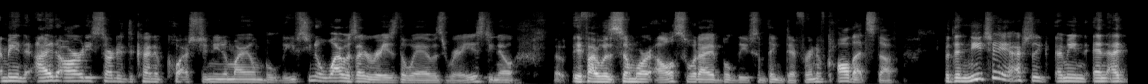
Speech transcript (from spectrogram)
i mean i'd already started to kind of question you know my own beliefs you know why was i raised the way i was raised you know if i was somewhere else would i have believed something different of all that stuff but then nietzsche actually i mean and i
